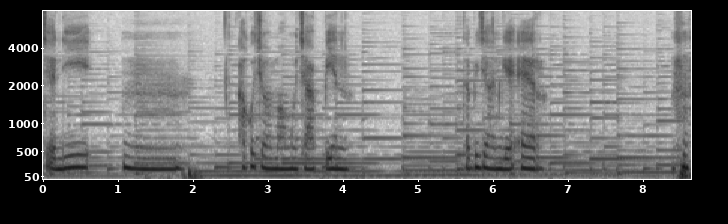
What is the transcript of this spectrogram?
Jadi, hmm, aku cuma mau ngucapin. Tapi jangan GR.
